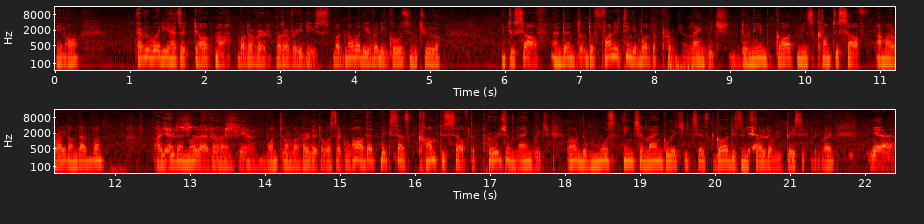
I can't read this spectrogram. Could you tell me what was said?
You know, everybody has a dogma, whatever whatever it is, but nobody really goes into into self. And then the, the funny thing about the Persian language, the name God means come to self. Am I right on that one? I Yes, didn't know that. when I, yeah. One time I heard it, I was like, wow, that makes sense. Come to self. The Persian language, one of the most ancient language, it says God is inside of you, basically, right? Yeah,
